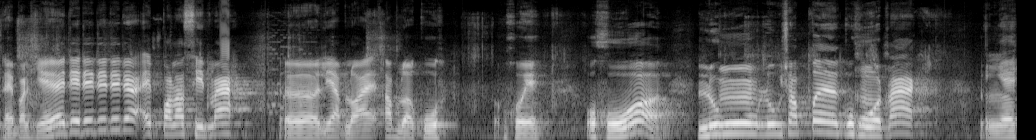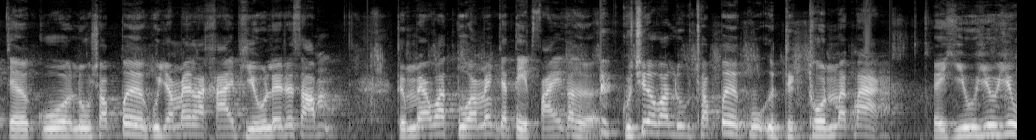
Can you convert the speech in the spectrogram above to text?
ไดบอลเฮดเดี๋ยวเดี๋ยวเดี๋ยวไอปรสิตมาเออเรียบร้อยตำรวจกูโอ้โหโอ้โห ลุงลุงช็อปเปอร์กูโหดมากยังไงเจอกูลุงช็อปเปอร์กูยังไม่ระคายผิวเลยด้วยซ้ำถึงแม้ว่าตัวแม่งจะติดไฟก็เหอะกูเชื่อว่าลุงช็อปเปอร์กูอึดถึกทนมากๆ เฮ้ยฮิวฮิวฮิว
